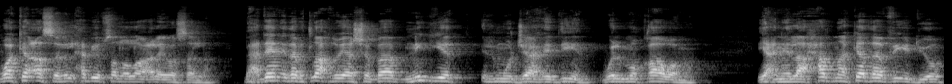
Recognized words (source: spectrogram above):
وكأصل الحبيب صلى الله عليه وسلم. بعدين إذا بتلاحظوا يا شباب نية المجاهدين والمقاومة. يعني لاحظنا كذا فيديو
